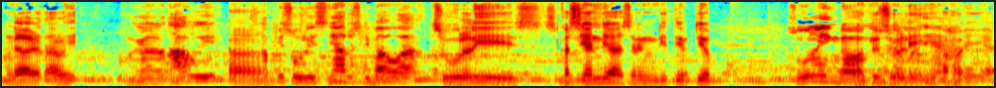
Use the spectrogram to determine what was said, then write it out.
manggil adat alwi. Enggak tahu. Ah. Tapi sulisnya harus dibawa. Sulis. Kasihan dia sering ditiup-tiup. Suling dong. Waktu suling. namanya. Oh iya.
